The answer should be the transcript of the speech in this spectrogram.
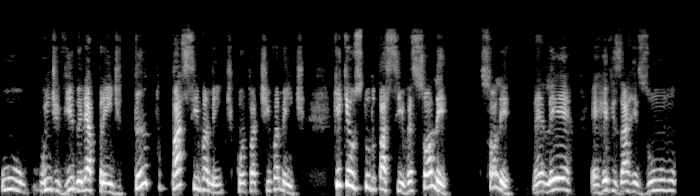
o, o indivíduo ele aprende tanto passivamente quanto ativamente. O que, que é o estudo passivo? É só ler. Só ler. Né? Ler, é, revisar resumo,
